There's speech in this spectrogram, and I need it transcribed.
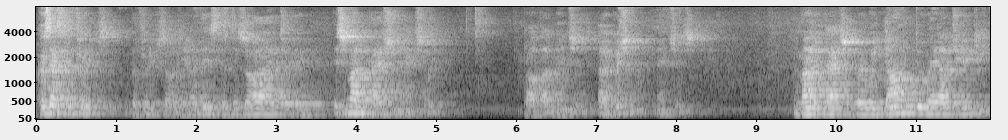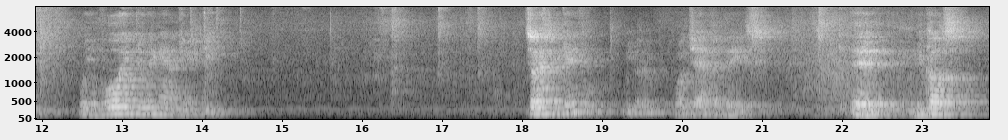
that's the flip, the flip side, you know, there's the desire to, it's mode of passion actually. Prabhupada mentions, uh, Krishna mentions. The mode of passion where we don't do our duty, we avoid doing our duty. So we have to be careful. We've got to watch out for these. Uh, because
